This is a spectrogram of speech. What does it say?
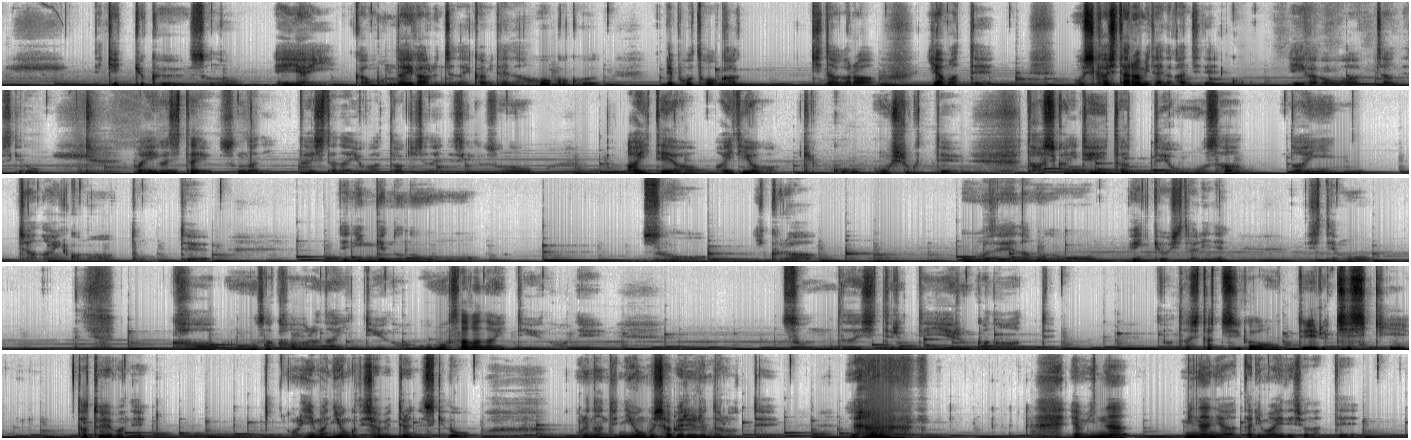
で結局、その AI が問題があるんじゃないかみたいな報告、レポートを書きながら、いや待って、もしかしたらみたいな感じで、こう、映画が終わっちゃうんですけど、まあ映画自体そんなに大した内容があったわけじゃないんですけど、その、アイデア、アイディアが結構面白くって、確かにデータって重さないんじゃないかなと思って、で、人間の脳も、そう、いくら大勢なものを勉強したりね、しても、か、重さ変わらないっていうのは、重さがないっていうの在してるって言えるんかなって。私たちが持っている知識例えばね俺今日本語で喋ってるんですけど俺なんで日本語喋れるんだろうって。いやみんなみんなには当たり前でしょ。だって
